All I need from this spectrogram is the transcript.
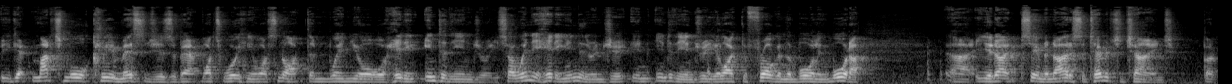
You get much more clear messages about what's working and what's not than when you're heading into the injury. So when you're heading into the injury, in, into the injury you're like the frog in the boiling water. Uh, you don't seem to notice the temperature change But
